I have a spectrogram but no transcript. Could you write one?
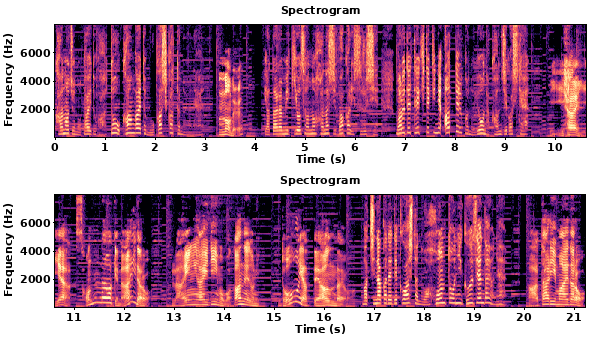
彼女の態度がどう考えてもおかしかったのよねなんで？やたらみきおさんの話ばかりするしまるで定期的に会ってるかのような感じがしていやいや、そんなわけないだろ。LINEID もわかんねえのに、どうやって会うんだよ。街中で出くわしたのは本当に偶然だよね当たり前だろ。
